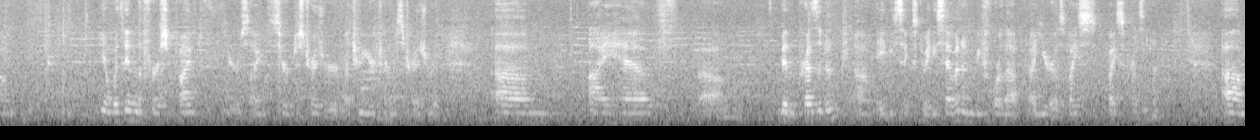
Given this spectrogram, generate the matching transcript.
um, you know, within the first five years, I served as treasurer, a two-year term as treasurer. Um, I have um, been president, um, 86 to 87, and before that, a year as vice vice president. Um,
